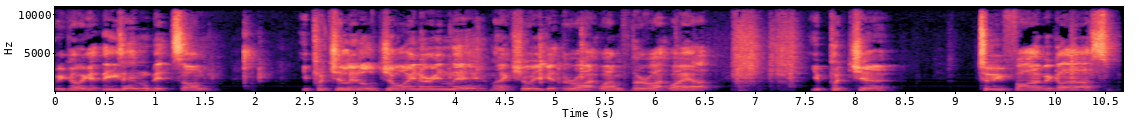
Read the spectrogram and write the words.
we've got to get these end bits on. You put your little joiner in there, make sure you get the right one for the right way up. You put your two fiberglass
